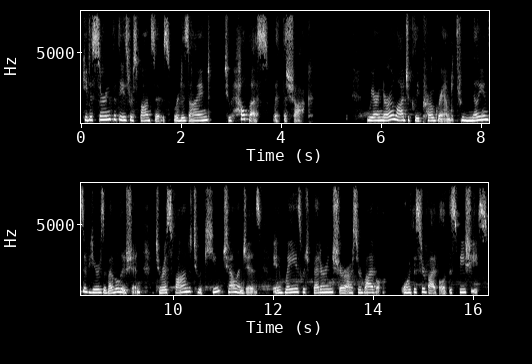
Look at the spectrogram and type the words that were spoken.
he discerned that these responses were designed to help us with the shock. We are neurologically programmed through millions of years of evolution to respond to acute challenges in ways which better ensure our survival, or the survival of the species.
